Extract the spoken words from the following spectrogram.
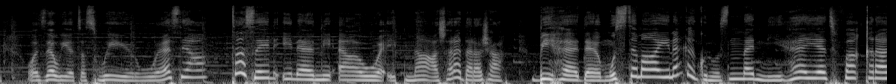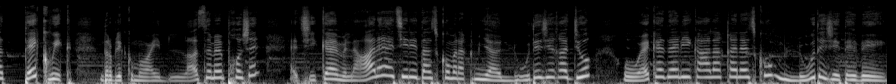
2.2 وزاوية تصوير واسعة تصل إلى 112 درجة. بهذا مستمعينا كنكون وصلنا لنهاية فقرة تيك نضرب لكم موعد la semaine prochaine. هادشي كامل على تيليراديوكم الرقمية لو دي جي راديو وكذلك على قناتكم لو دي جي تي في.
